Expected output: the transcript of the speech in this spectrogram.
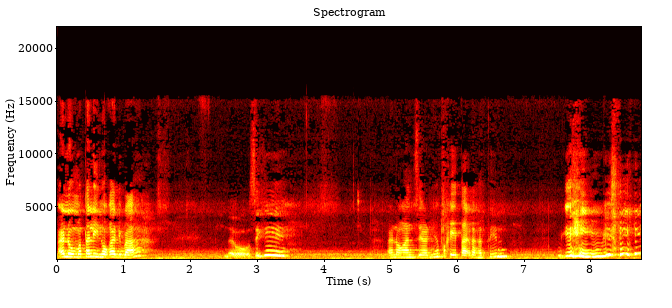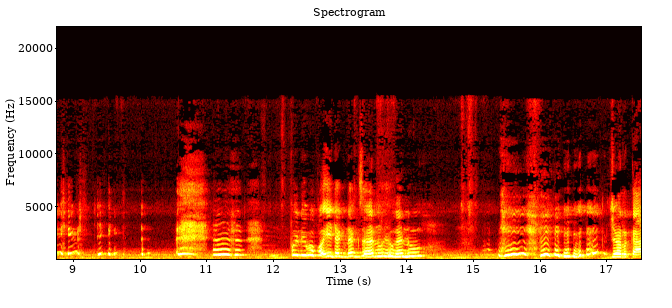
Ano, matalino ka, di ba? Oo, sige. Anong answer niya? Pakita natin. Pwede mo pa idagdag sa ano yung ano? sure ka?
